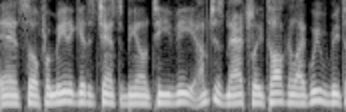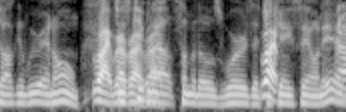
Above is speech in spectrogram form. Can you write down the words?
and so for me to get a chance to be on TV, I'm just naturally talking like we would be talking. if We were at home, Right, right, just right, keeping right. out some of those words that Right. you can't say on air. Absolutely.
